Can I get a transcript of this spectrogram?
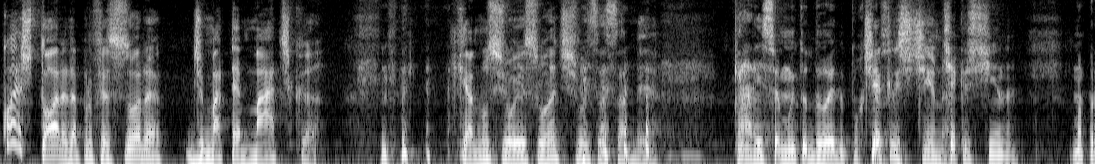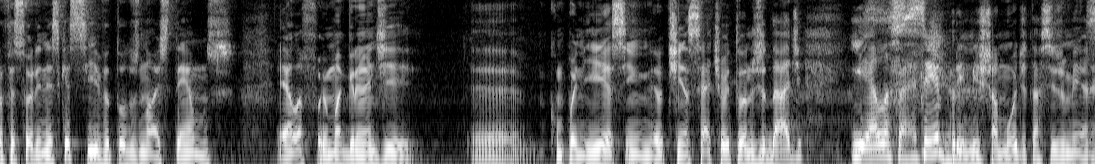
Qual é a história da professora de matemática que anunciou isso antes de você saber? Cara, isso é muito doido. Porque Tia Cristina. Tia Cristina. Uma professora inesquecível, todos nós temos. Ela foi uma grande é, companhia, assim, eu tinha 7, 8 anos de idade. E ela sete. sempre me chamou de Tarcísio Meira.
